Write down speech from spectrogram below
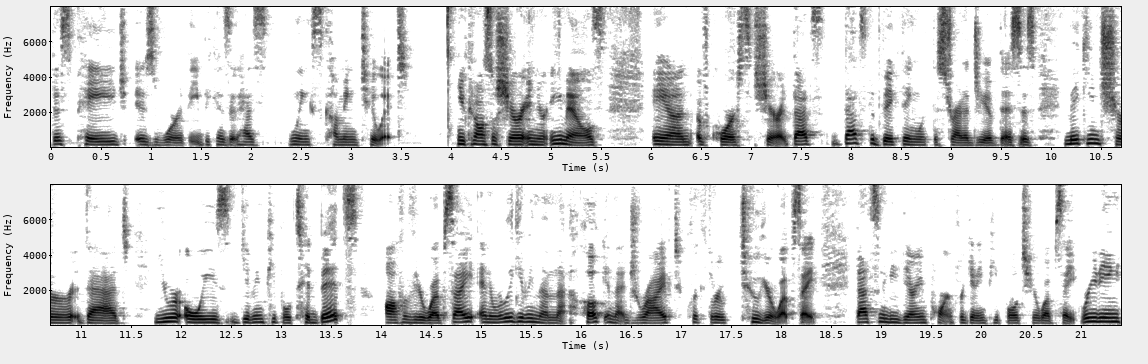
this page is worthy because it has links coming to it. You can also share it in your emails and of course share it. That's, that's the big thing with the strategy of this is making sure that you are always giving people tidbits off of your website and really giving them that hook and that drive to click through to your website. That's going to be very important for getting people to your website reading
